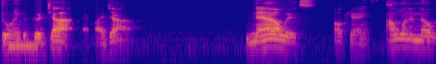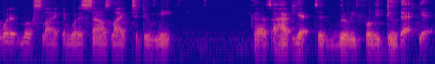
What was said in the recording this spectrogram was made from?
doing a good job at my job. Now it's, okay, I want to know what it looks like and what it sounds like to do me because I have yet to really fully do that yet.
